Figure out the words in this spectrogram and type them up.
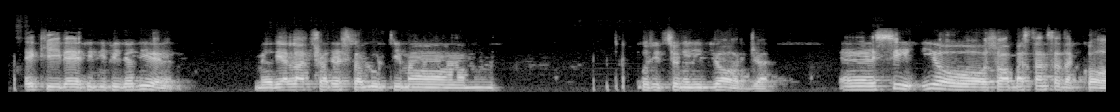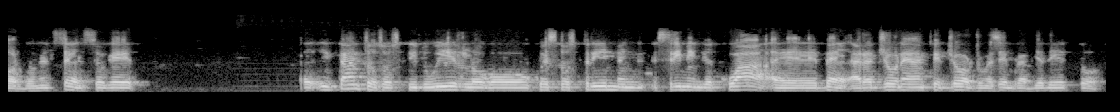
parecchie idee significative. Mi riallaccio adesso all'ultima posizione di Giorgia. Eh, sì, io sono abbastanza d'accordo, nel senso che eh, intanto sostituirlo con questo streaming, streaming qua, eh, beh, ha ragione anche Giorgio, mi sembra abbia detto,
